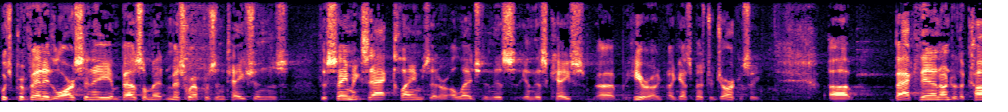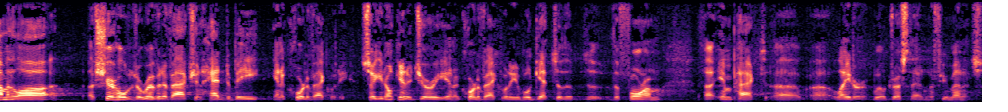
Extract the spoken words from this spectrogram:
which prevented larceny, embezzlement, misrepresentations, the same exact claims that are alleged in this in this case uh, here against Mr. Jarkesy. Uh, back then, under the common law, a shareholder derivative action had to be in a court of equity. So you don't get a jury in a court of equity. We'll get to the, the, the forum uh, impact uh, uh, later. We'll address that in a few minutes.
